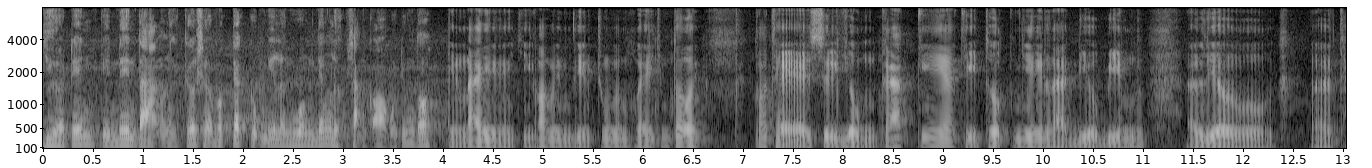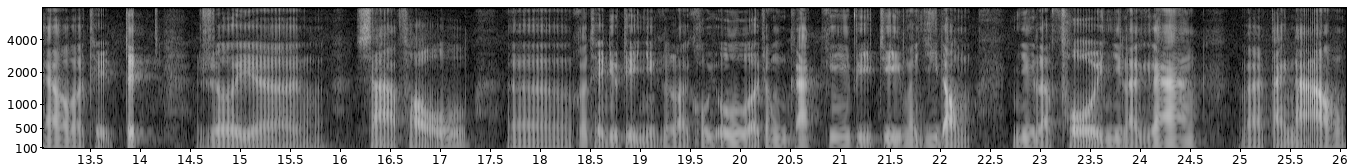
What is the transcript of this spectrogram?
dựa trên cái nền tảng là cái cơ sở vật chất cũng như là nguồn nhân lực sẵn có của chúng tôi. Hiện nay thì chỉ có bệnh viện Trung ương Huế chúng tôi có thể sử dụng các cái à, kỹ thuật như là điều biến à, liều à, theo thể tích, rồi xà phẫu có thể điều trị những cái loại khối u ở trong các cái vị trí mà di động như là phổi, như là gan và tại não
